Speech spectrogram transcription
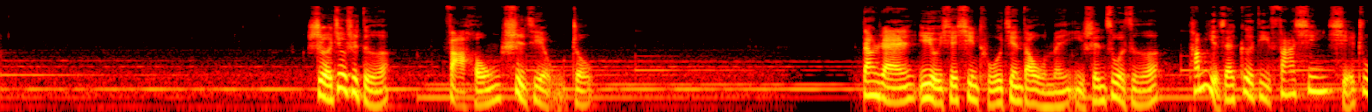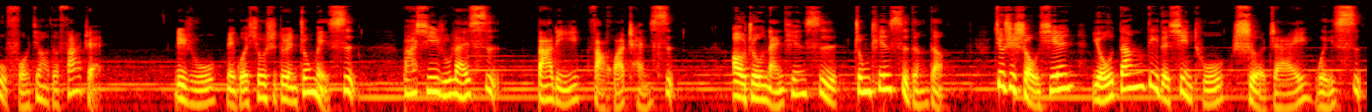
舍就是得，法弘世界五洲。当然，也有一些信徒见到我们以身作则。他们也在各地发心协助佛教的发展，例如美国休斯顿中美寺、巴西如来寺、巴黎法华禅寺、澳洲南天寺、中天寺等等，就是首先由当地的信徒舍宅为寺，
